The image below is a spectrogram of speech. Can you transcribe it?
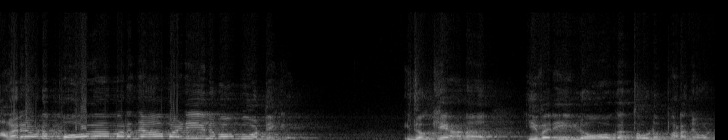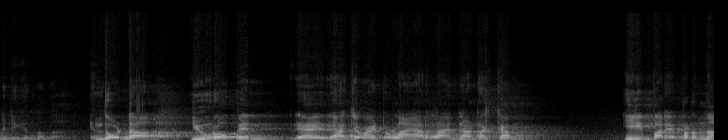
അവരോട് പോകാൻ പറഞ്ഞ ആ വഴിയിൽ ബോംബ് പൊട്ടിക്കും. ഇതൊക്കെയാണ് ഇവർ ഈ ലോകത്തോട് പറഞ്ഞുകൊണ്ടിരിക്കുന്നത്. എന്തുകൊണ്ടാ യൂറോപ്യൻ രാജ്യമായിട്ടുള്ള അയർലാൻഡ് അടക്കം ഈ പറയപ്പെടുന്ന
